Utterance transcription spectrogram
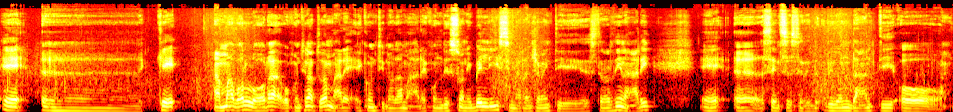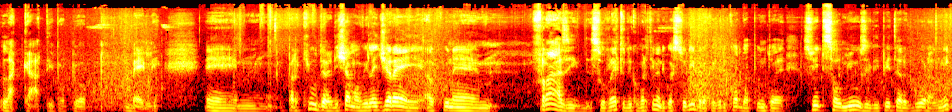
e eh, che amavo allora, ho continuato ad amare e continuo ad amare, con dei suoni bellissimi, arrangiamenti straordinari e eh, senza essere ridondanti o laccati, proprio belli. E, per chiudere, diciamo, vi leggerei alcune frasi sul retro di copertina di questo libro che vi ricordo appunto è Sweet Soul Music di Peter Guralnik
